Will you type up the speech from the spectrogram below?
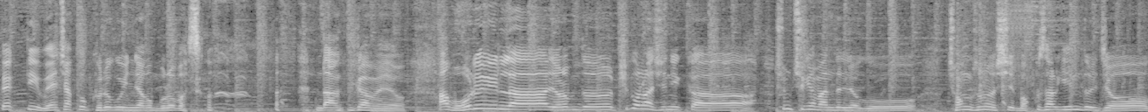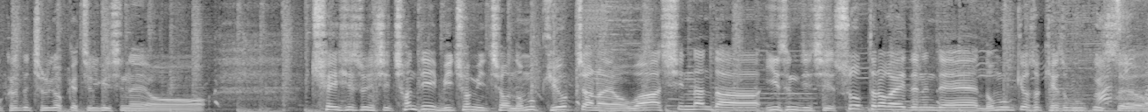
백디 왜 자꾸 그러고 있냐고 물어봐서 난감해요. 아, 월요일 날 여러분들 피곤하시니까 춤추게 만들려고 정순호 씨 먹고 살기 힘들죠. 그래도 즐겁게 즐기시네요. 최희순 씨, 천디 미쳐 미쳐 너무 귀엽잖아요. 와 신난다. 이승진 씨, 수업 들어가야 되는데 너무 웃겨서 계속 웃고 있어요.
